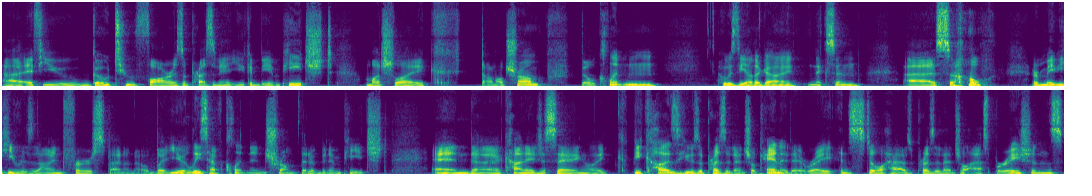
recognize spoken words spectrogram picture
Uh, if you go too far as a president, you can be impeached, much like Donald Trump, Bill Clinton, who's the other guy? Nixon. Uh, so, or maybe he resigned first. I don't know. But you at least have Clinton and Trump that have been impeached. And uh, Kanye just saying, like, because he was a presidential candidate, right, and still has presidential aspirations,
